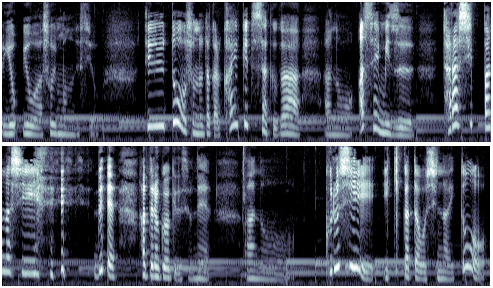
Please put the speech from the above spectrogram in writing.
要はそういうものですよ。っていうとそのだから解決策があの汗水垂らしっぱなしで働くわけですよね。あの苦しい生き方をしないと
